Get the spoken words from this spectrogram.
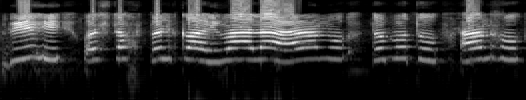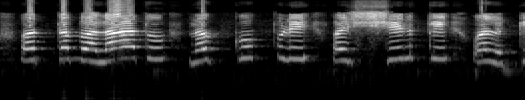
бігі, остах пелька і мала араму, тоботу ангу, от табалату, накуплі, ващинки, великі.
